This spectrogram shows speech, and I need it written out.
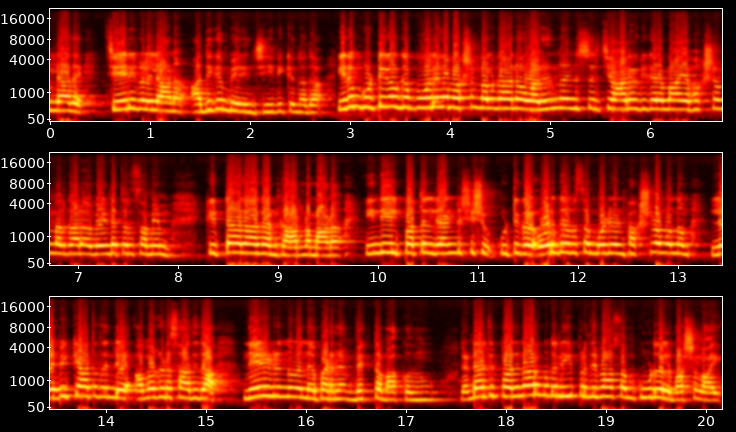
ഇല്ലാതെ ചേരികളിലാണ് അധികം പേരും ജീവിക്കുന്നത്. ഇതും കുട്ടികൾക്ക് പൂരക ഭക്ഷണം നൽകാനോ വളരുന്നതനുസരിച്ച് ആരോഗ്യകരമായ ഭക്ഷണം നൽകാനോ വേണ്ടത്ര സമയം കിട്ടാതാകാൻ കാരണമാണ്. ഇന്ത്യയിൽ പത്തിൽ രണ്ട് ശിശു കുട്ടികൾ ഒരു ദിവസം മുഴുവൻ ഭക്ഷണമൊന്നും ലഭിക്കാത്തതിന്റെ അപകട സാധ്യത നേരിടുന്നുവെന്ന് പഠനം വ്യക്തമാക്കുന്നു. രണ്ടായിരത്തി പതിനാറ് മുതൽ ഈ പ്രതിഭാസം കൂടുതൽ വഷളായി.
